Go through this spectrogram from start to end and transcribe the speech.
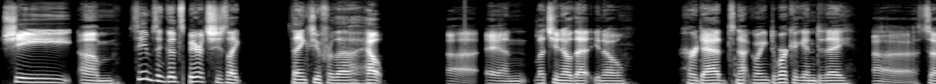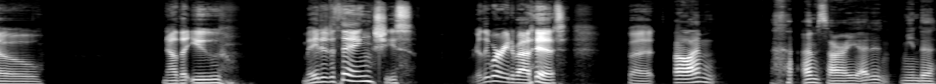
she um seems in good spirits. She's like thanks you for the help. Uh and lets you know that, you know, her dad's not going to work again today. Uh so now that you made it a thing, she's really worried about it. But Oh, I'm. I'm sorry. I didn't mean to.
